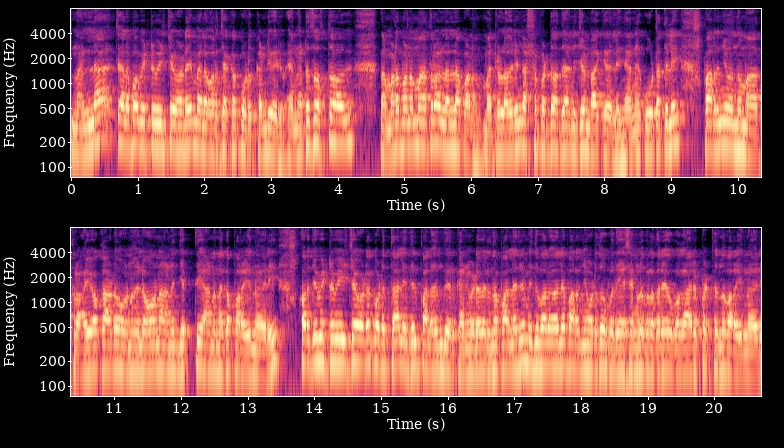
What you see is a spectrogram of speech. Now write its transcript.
നല്ല ചിലപ്പോൾ വിട്ടുവീഴ്ചയോടെയും വില കുറച്ചൊക്കെ കൊടുക്കേണ്ടി വരും. എന്നിട്ട് സ്വസ്ഥമാകും നമ്മുടെ പണം മാത്രമല്ലല്ലോ പണം. മറ്റുള്ളവരും കഷ്ടപ്പെട്ടു അധ്വാനിച്ചുണ്ടാക്കിയതല്ലേ. ഞാൻ കൂട്ടത്തിൽ പറഞ്ഞു എന്ന് മാത്രം. അയ്യോ കാർഡ് ഓണ് ലോണാണ് ജപ്തിയാണെന്നൊക്കെ പറയുന്നവർ കുറച്ച് വിട്ടുവീഴ്ചയോടെ കൊടുത്താൽ ഇതിൽ പലതും തീർക്കാൻ. ഇവിടെ വരുന്ന പലരും ഇതുപോലെ പറഞ്ഞു കൊടുത്ത ഉപദേശങ്ങൾ ബ്രദറെ ഉപകാരപ്പെട്ടെന്ന് പറയുന്നവർ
